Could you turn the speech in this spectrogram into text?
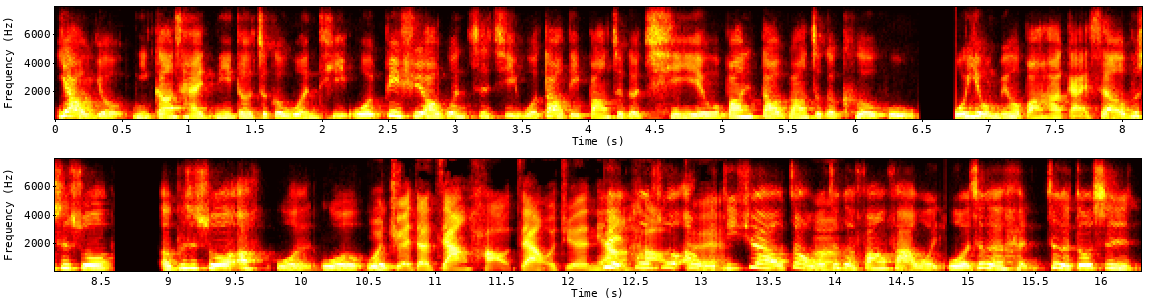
要有你刚才你的这个问题，我必须要问自己，我到底帮这个企业，我帮到底帮这个客户，我有没有帮他改善，而不是说。而不是说哦，我我我觉得这样好，这样我觉得那样好。对，或者说哦，我的确要照我这个方法，嗯、我我这个很这个都是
